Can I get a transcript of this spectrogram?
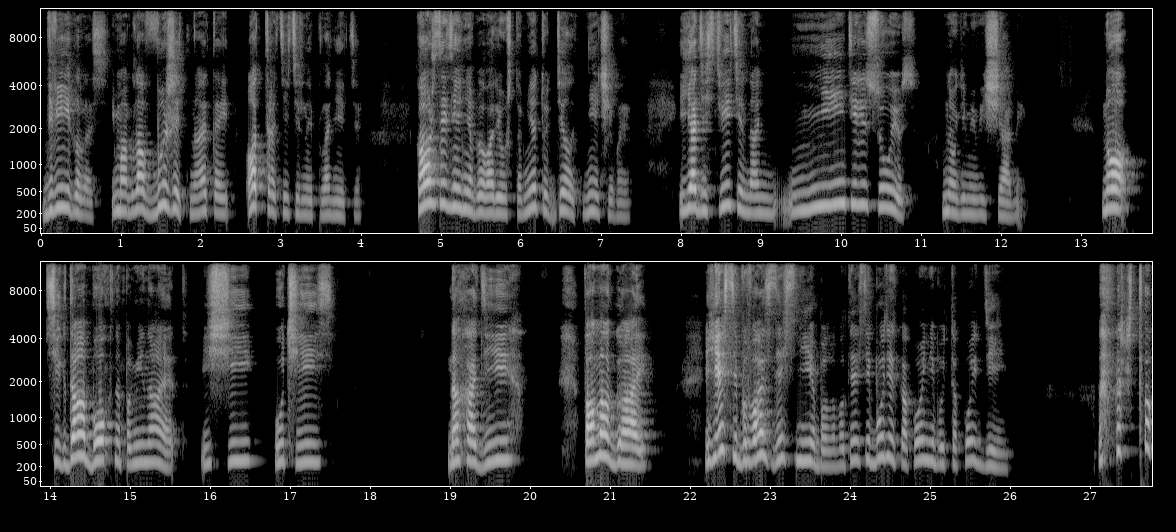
двигалась и могла выжить на этой отвратительной планете. Каждый день я говорю, что мне тут делать нечего. И я действительно не интересуюсь многими вещами. Но всегда Бог напоминает, ищи, учись, находи, помогай. Если бы вас здесь не было, вот если будет какой-нибудь такой день, что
